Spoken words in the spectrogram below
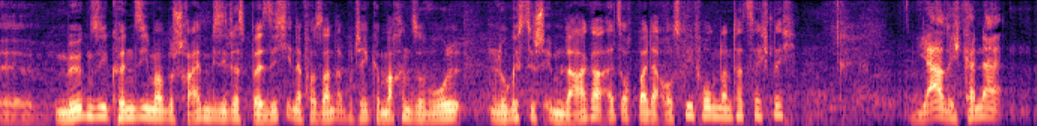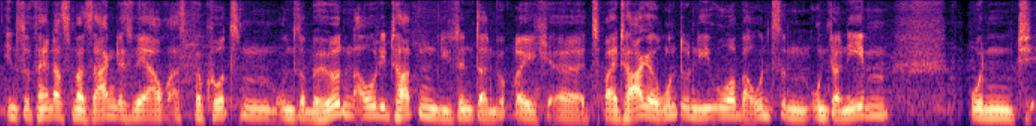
Äh, mögen Sie, können Sie mal beschreiben, wie Sie das bei sich in der Versandapotheke machen, sowohl logistisch im Lager als auch bei der Auslieferung dann tatsächlich? Ja, also ich kann da insofern erstmal sagen, dass wir auch erst vor kurzem unser Behördenaudit hatten. Die sind dann wirklich äh, zwei Tage rund um die Uhr bei uns im Unternehmen und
